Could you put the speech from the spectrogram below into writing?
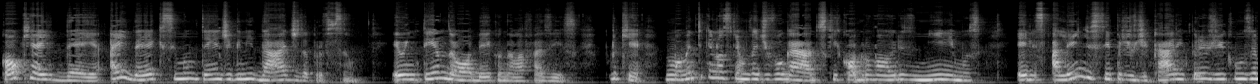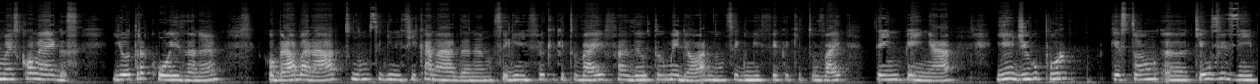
qual que é a ideia? A ideia é que se mantenha a dignidade da profissão. Eu entendo a OAB quando ela faz isso. Porque no momento que nós temos advogados que cobram valores mínimos, eles, além de se prejudicarem, prejudicam os demais colegas. E outra coisa, né? Cobrar barato não significa nada, né? Não significa que tu vai fazer o teu melhor, não significa que tu vai te empenhar. E eu digo por questão uh, que eu vivi.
